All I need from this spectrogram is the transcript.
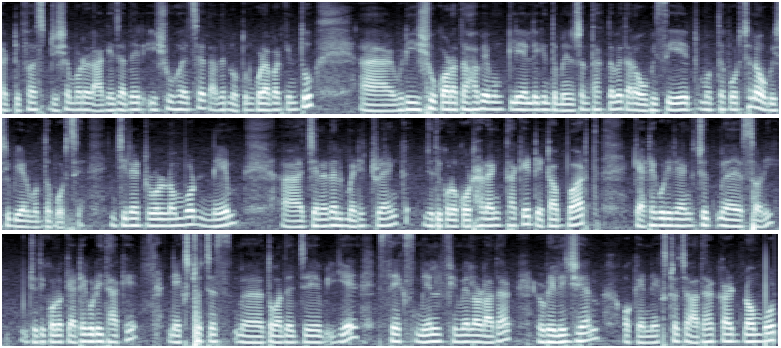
থার্টি ফার্স্ট ডিসেম্বরের আগে যাদের ইস্যু হয়েছে, তাদের নতুন করে আবার কিন্তু রি ইস্যু করাতে হবে এবং ক্লিয়ারলি কিন্তু মেনশন থাকতে হবে। তারা ওবিসি এর মধ্যে পড়ছে না ওবিসি বি এর মধ্যে পড়ছে। JELET roll number name general merit rank যদি কোনো কোঠা র্যাঙ্ক থাকে date of birth category rank sorry যদি কোনো ক্যাটাগরি থাকে নেক্সট হচ্ছে তোমাদের যে ইয়ে সেক্স মেল ফিমেল আর আদার রিলিজিয়ান ওকে নেক্সট হচ্ছে Aadhaar card number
